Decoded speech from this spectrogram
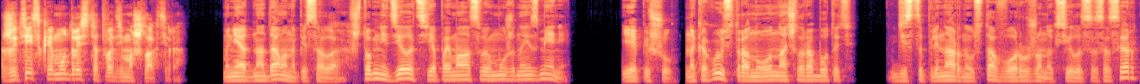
Житейская мудрость от Вадима Шлахтера. Мне одна дама написала, что мне делать, я поймала своего мужа на измене. Я пишу, на какую страну он начал работать? Дисциплинарный устав вооруженных сил СССР,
